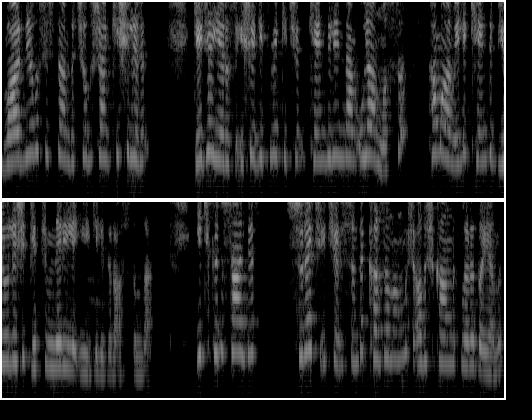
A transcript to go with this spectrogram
vardiyalı sistemde çalışan kişilerin gece yarısı işe gitmek için kendiliğinden uyanması tamamıyla kendi biyolojik ritimleriyle ilgilidir aslında. İçgüdüseldir. Süreç içerisinde kazanılmış alışkanlıklara dayanır.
